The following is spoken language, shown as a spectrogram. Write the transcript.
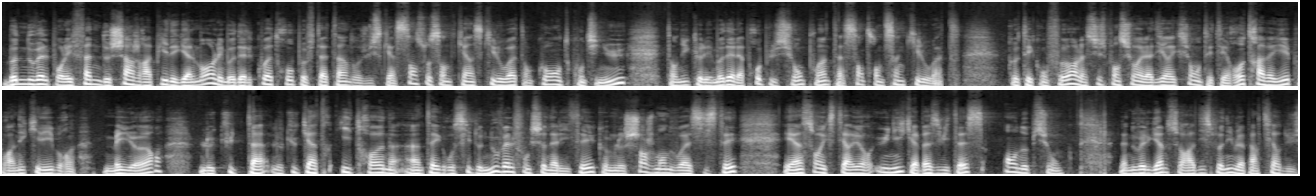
Bonne nouvelle pour les fans de charge rapide également, les modèles Quattro peuvent atteindre jusqu'à 175 kW en courante continue, tandis que les modèles à propulsion pointent à 135 kW. Côté confort, la suspension et la direction ont été retravaillées pour un équilibre meilleur. Le, Q4 e-tron intègre aussi de nouvelles fonctionnalités comme le changement de voie assistée et un son extérieur unique à basse vitesse en option. La nouvelle gamme sera disponible à partir du,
